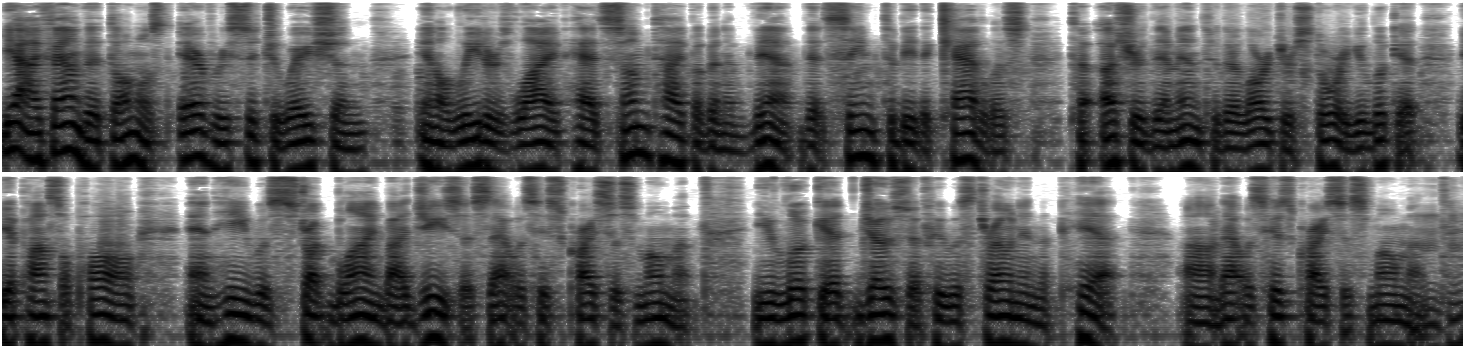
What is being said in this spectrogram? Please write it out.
Yeah, I found that almost every situation in a leader's life had some type of an event that seemed to be the catalyst to usher them into their larger story. You look at the Apostle Paul, and he was struck blind by Jesus. That was his crisis moment. You look at Joseph, who was thrown in the pit. Uh, that was his crisis moment. Mm-hmm.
